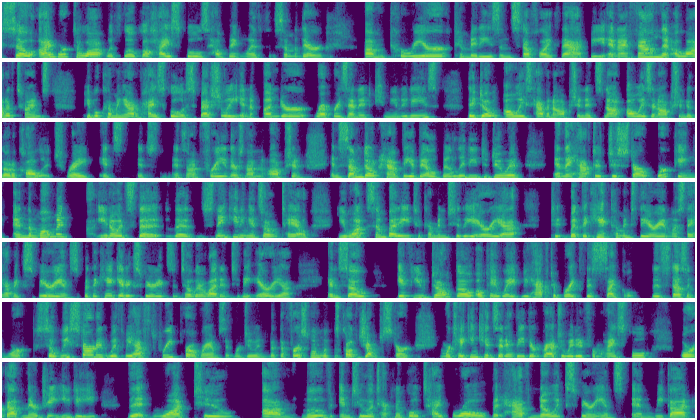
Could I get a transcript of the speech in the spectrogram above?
So I worked a lot with local high schools, helping with some of their um, career committees and stuff like that. And I found that a lot of times people coming out of high school, especially in underrepresented communities, they don't always have an option. It's not always an option to go to college, right? It's it's it's not free. There's not an option, and some don't have the availability to do it, and they have to just start working. And the moment Uh, you know, it's the the snake eating its own tail. You want somebody to come into the area to, but they can't come into the area unless they have experience, but they can't get experience until they're let into the area. And so if you don't go, okay, wait, we have to break this cycle. This doesn't work. So we started with, we have three programs that we're doing, but the first one was called Jumpstart. And we're taking kids that have either graduated from high school or gotten their GED that want to um, move into a technical type role, but have no experience. And we got,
